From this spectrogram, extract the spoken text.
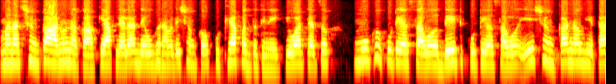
मनात शंका आणू नका की आपल्याला देवघरामध्ये शंख कुठल्या पद्धतीने किंवा त्याचं मुख कुठे असावं देठ कुठे असावं हे शंका न घेता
